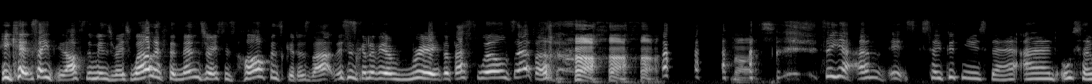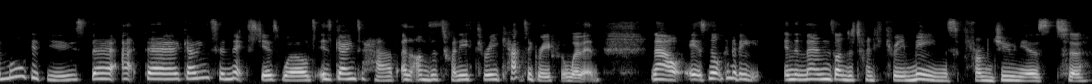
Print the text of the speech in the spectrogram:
he kept saying after the women's race, "Well, if the men's race is half as good as that, this is going to be a really the best worlds ever." nice. So yeah, um, it's so good news there, and also more good news. They're at they're going to next year's Worlds is going to have an under twenty three category for women. Now it's not going to be in the men's under twenty three means from juniors to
